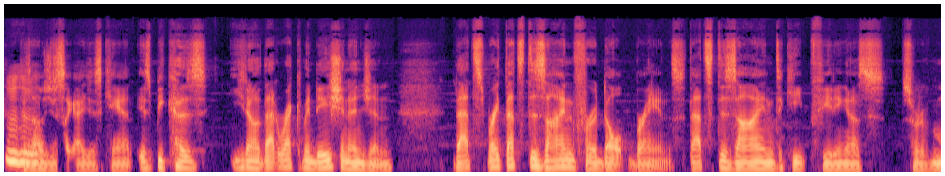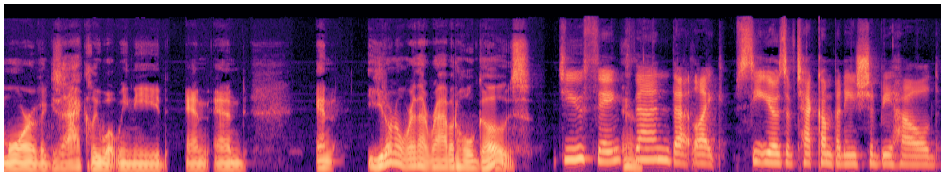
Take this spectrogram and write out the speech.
because mm-hmm. I was just like I just can't. Is because, you know, that recommendation engine that's right that's designed for adult brains. That's designed to keep feeding us sort of more of exactly what we need and and and you don't know where that rabbit hole goes do you think yeah. then that like ceos of tech companies should be held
